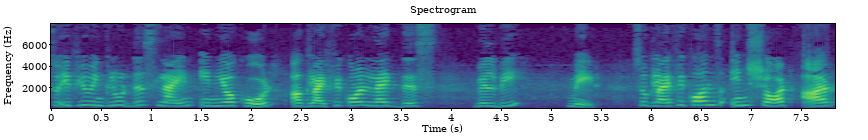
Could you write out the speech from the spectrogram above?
so if you include this line in your code a glyphicon like this will be made. So glyphicons in short are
